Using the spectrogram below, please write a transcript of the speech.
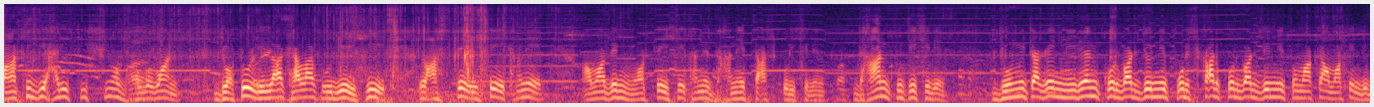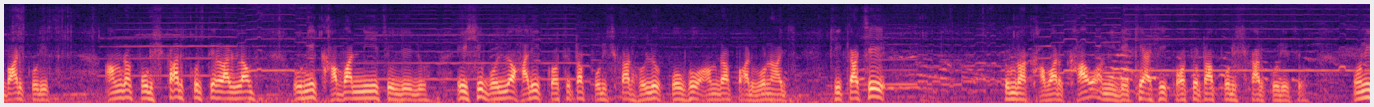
বাকি বিহারী কৃষ্ণ ভগবান, যত লীলা খেলা করে এসে লাস্টে এসে এখানে, আমাদের মর্তে এসে এখানে ধানের চাষ করেছিলেন, ধান পুঁতেছিলেন। জমিটাকে নিরেন করবার জন্য, পরিষ্কার করবার জন্য তোমাকে আমাকে লিবার করেছে। আমরা পরিষ্কার করতে লাগলাম, উনি খাবার নিয়ে চলে এলো। এসে বলল হারি কতটা পরিষ্কার হলো প্রভু, আমরা পারব না আজ। ঠিক আছে, তোমরা খাবার খাও, আমি দেখে আসি কতটা পরিষ্কার করেছ। উনি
